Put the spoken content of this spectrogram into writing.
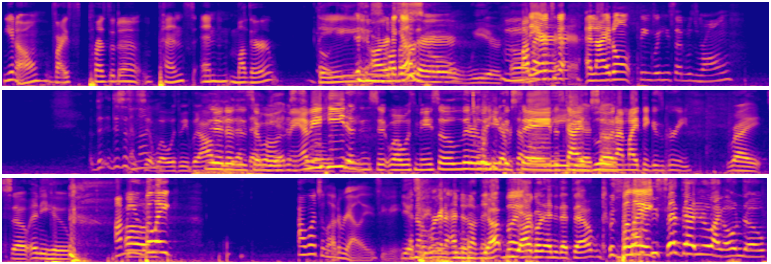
you know, Vice President Pence and Mother, they it's are so together. weird. They Uh, are together. And I don't think what he said was wrong. th- this doesn't sit well with me, but I'll it it doesn't sit well Yeah, with me. I mean, well he doesn't sit well with me. So literally, Well, he he, could sat well say the sky either, is blue, so- and I might think it's green. Right. So, anywho, I mean, Um, but like, I watch a lot of reality TV. yeah, I know you we're wanna- gonna end it on this. Yep, but we are going to end it at that. Because But, when like- she said that, you're like, oh no.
